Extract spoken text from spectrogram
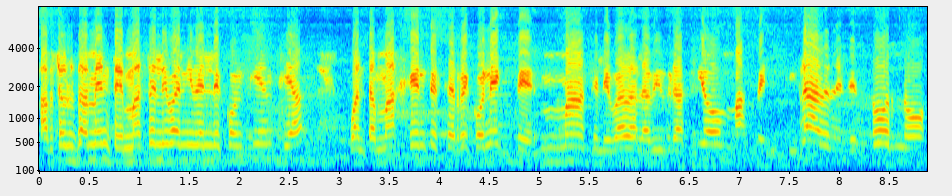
Absolutamente. Más eleva el nivel de conciencia. Cuanta más gente se reconecte, más elevada la vibración, más felicidad en el entorno,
